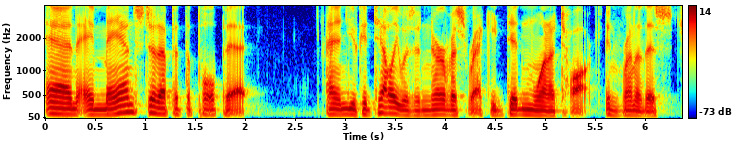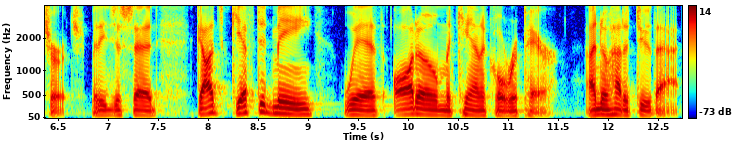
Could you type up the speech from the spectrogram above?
and a man stood up at the pulpit and you could tell he was a nervous wreck. He didn't want to talk in front of this church, but he just said, God's gifted me with auto mechanical repair. I know how to do that.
